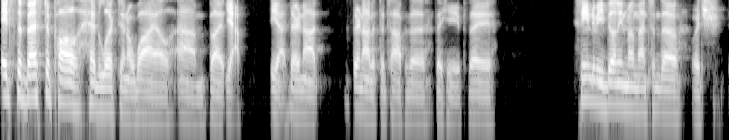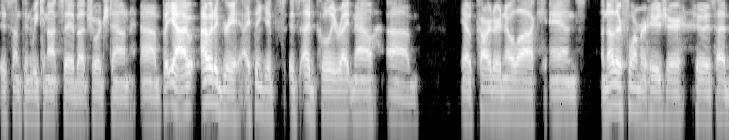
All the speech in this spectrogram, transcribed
It's the best DePaul had looked in a while. Um, but yeah, yeah, they're not they're not at the top of the the heap. They seem to be building momentum though, which is something we cannot say about Georgetown. Um, but yeah, I, I, would agree. I think it's it's Ed Cooley right now. Um, you know, Carter Nowak and another former Hoosier who has had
